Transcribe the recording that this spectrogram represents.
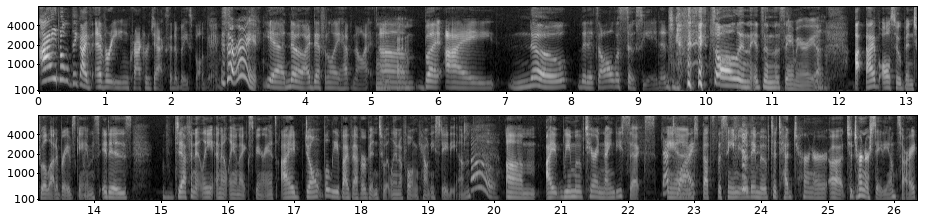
I don't think I've ever eaten Cracker Jacks at a baseball game. Is that right? Yeah, no, I definitely have not. okay. Um, but I know that it's all associated. it's all in it's in the same area. I, I've also been to a lot of Braves games. It is definitely an Atlanta experience. I don't believe I've ever been to Atlanta Fulton County Stadium. Oh. Um, I we moved here in '96, That's and why. that's the same year they moved to Ted Turner uh, to Turner Stadium. Sorry,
